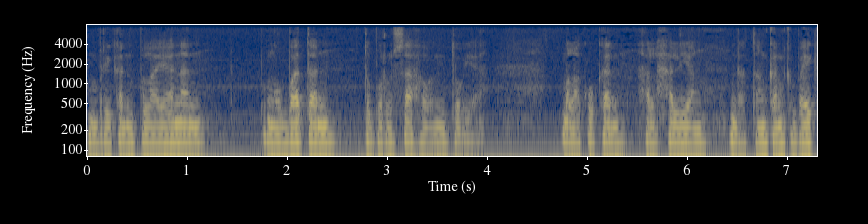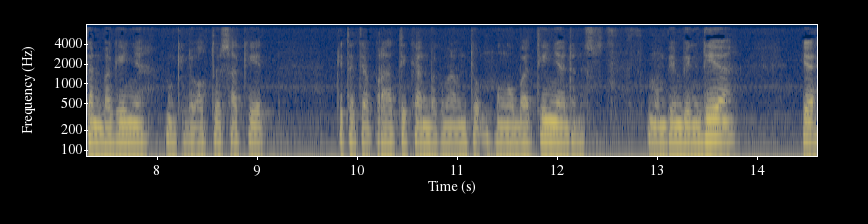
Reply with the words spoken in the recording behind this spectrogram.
memberikan pelayanan, pengobatan, atau berusaha untuk ya melakukan hal-hal yang mendatangkan kebaikan baginya mungkin di waktu sakit kita tidak perhatikan bagaimana untuk mengobatinya dan membimbing dia ya.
